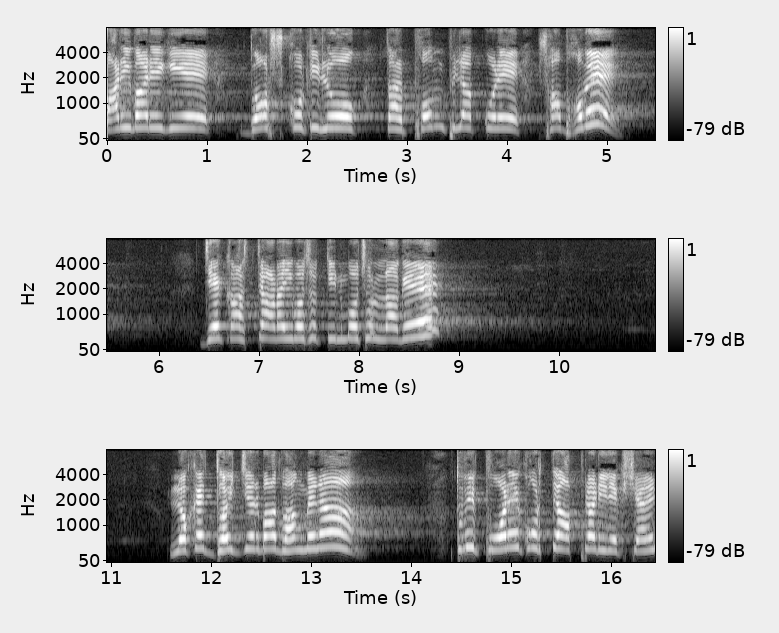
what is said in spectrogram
বাড়ি বাড়ি গিয়ে দশ কোটি লোক তার ফর্ম ফিল করে সব হবে? যে কাজটা আড়াই বছর, তিন বছর লাগে, লোকের ধৈর্যের বাদ ভাঙবে না। তুমি পরে করতে আপনার ইলেকশন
